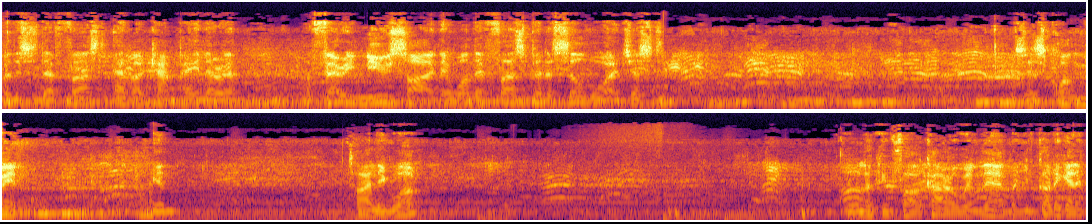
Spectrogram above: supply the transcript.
This is their first ever campaign. They're a, a very new side. They won their first bit of silverware just. This is Kwang Min in Thai League One. You're looking for Akarawin there, but you've got to get it.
